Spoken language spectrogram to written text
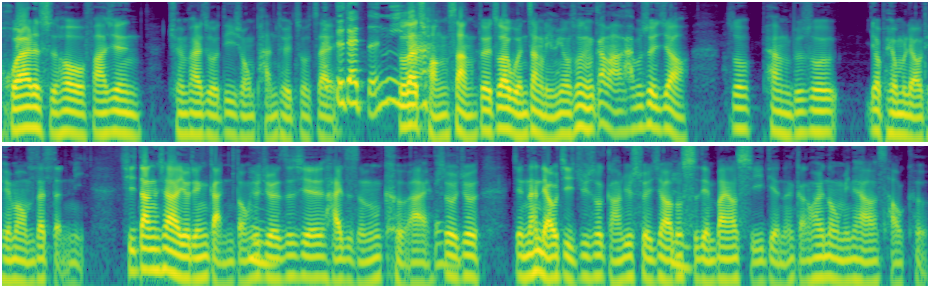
回来的时候发现。全排组的弟兄盘腿坐在都在等你，坐在床上，对，坐在蚊帐里面。我说你们干嘛还不睡觉？他说排长，你不是说要陪我们聊天吗？我们在等你。其实当下有点感动，就觉得这些孩子怎么那么可爱，所以我就简单聊几句，说赶快去睡觉，都十点半要十一点了，赶快弄，明天还要操课。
